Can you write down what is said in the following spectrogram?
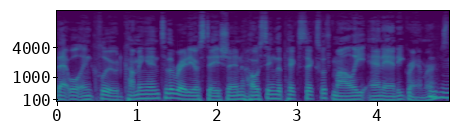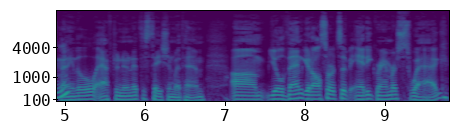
that will include coming into the radio station, hosting the Pick Six with Molly and Andy Grammer, Mm-hmm. spending the little afternoon at the station with him. Um, you'll then get all sorts of Andy Grammer swag.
